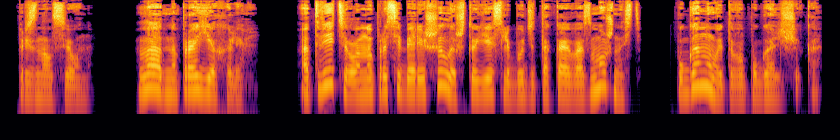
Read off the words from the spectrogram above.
— признался он. «Ладно, проехали». Ответила, но про себя решила, что если будет такая возможность, пугану этого пугальщика.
